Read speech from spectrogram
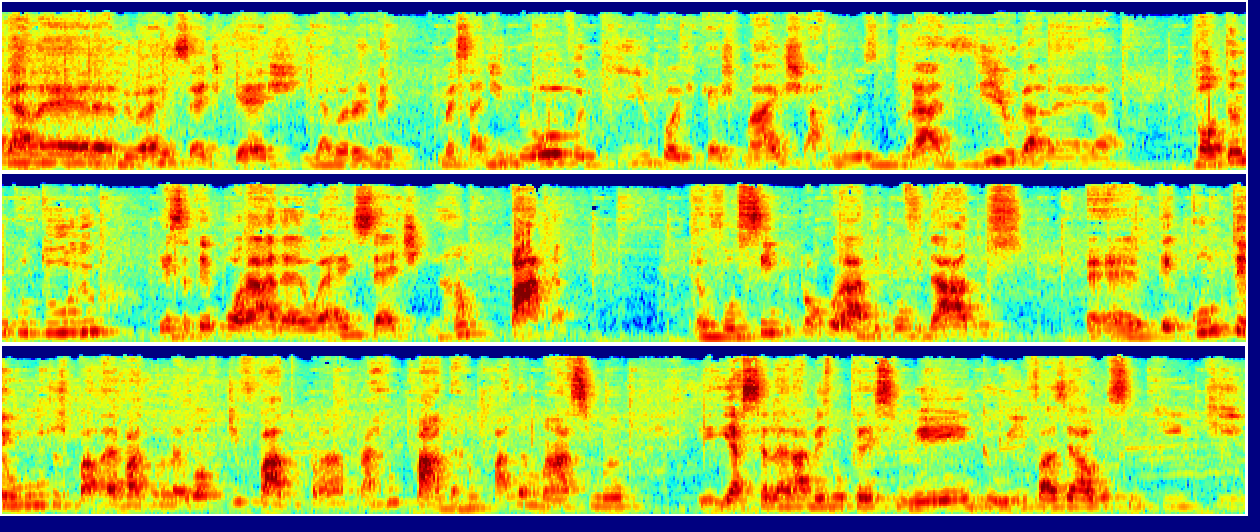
galera do R7Cast e agora a gente vai começar de novo aqui o podcast mais charmoso do Brasil, galera. Voltando com tudo, essa temporada é o R7 Rampada. Eu vou sempre procurar ter convidados, é, é ter conteúdos para levar teu negócio de fato para rampada, rampada máxima e, e, acelerar mesmo o crescimento e fazer algo assim que, que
